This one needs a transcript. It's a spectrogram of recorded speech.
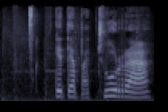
que te apachurra,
